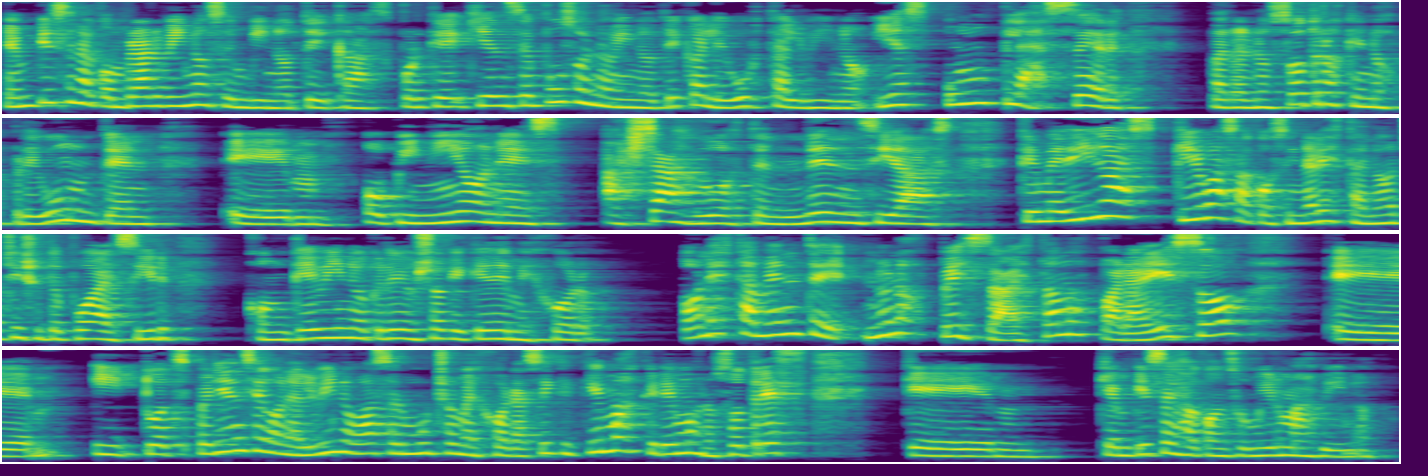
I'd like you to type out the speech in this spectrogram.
empiecen a comprar vinos en vinotecas, porque quien se puso en una vinoteca le gusta el vino y es un placer para nosotros que nos pregunten eh, opiniones, hallazgos, tendencias, que me digas qué vas a cocinar esta noche y yo te pueda decir con qué vino creo yo que quede mejor. Honestamente, no nos pesa, estamos para eso eh, y tu experiencia con el vino va a ser mucho mejor. Así que, ¿qué más queremos nosotros que, que empieces a consumir más vino?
